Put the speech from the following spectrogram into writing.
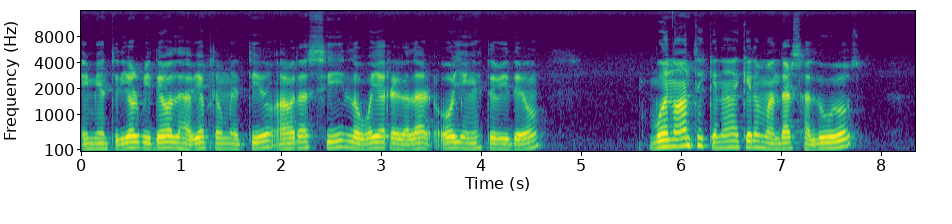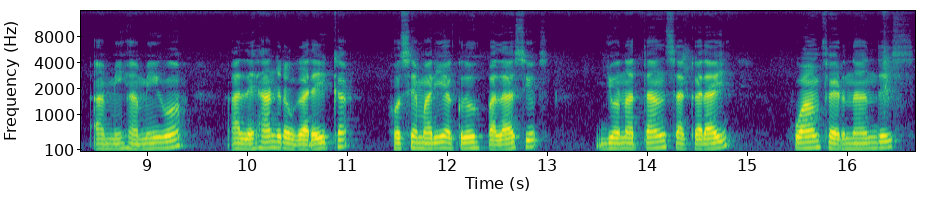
En mi anterior video les había prometido, ahora sí lo voy a regalar hoy en este video. Bueno antes que nada quiero mandar saludos a mis amigos Alejandro Gareca, José María Cruz Palacios, Jonathan Zacaray, Juan Fernández,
